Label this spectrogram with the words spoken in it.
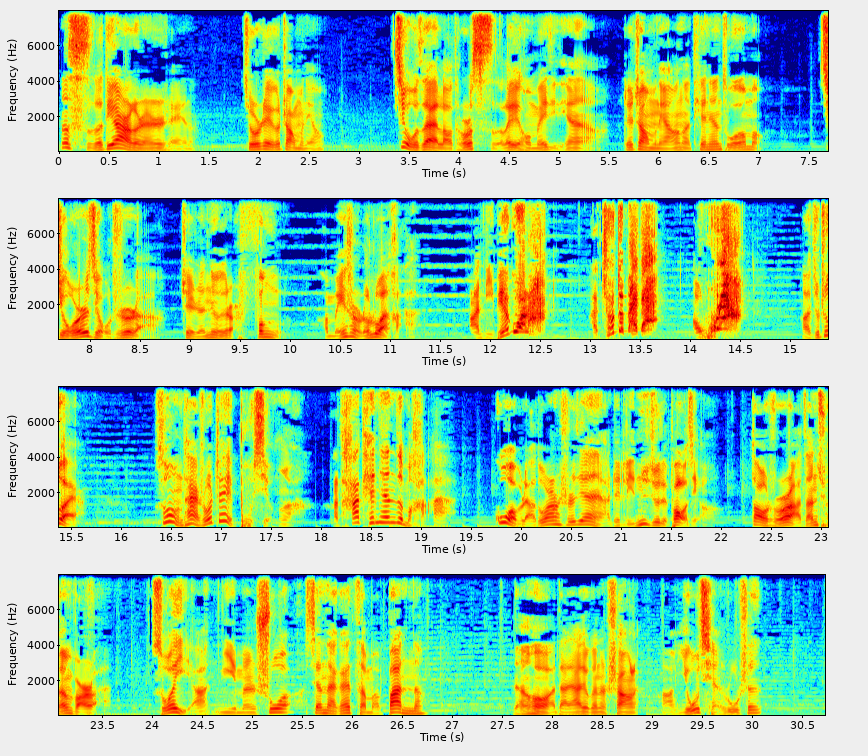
那死的第二个人是谁呢？就是这个丈母娘。就在老头死了以后没几天啊，这丈母娘呢天天做噩梦，久而久之的啊，这人就有点疯了啊，没事就乱喊啊，你别过来啊，求他妈的啊，呼啦啊，就这样。孙永泰说这不行啊啊，他天天这么喊，过不了多长时间呀，这邻居就得报警，到时候啊，咱全玩完。所以啊，你们说现在该怎么办呢？然后啊，大家就跟那商量啊，由浅入深，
